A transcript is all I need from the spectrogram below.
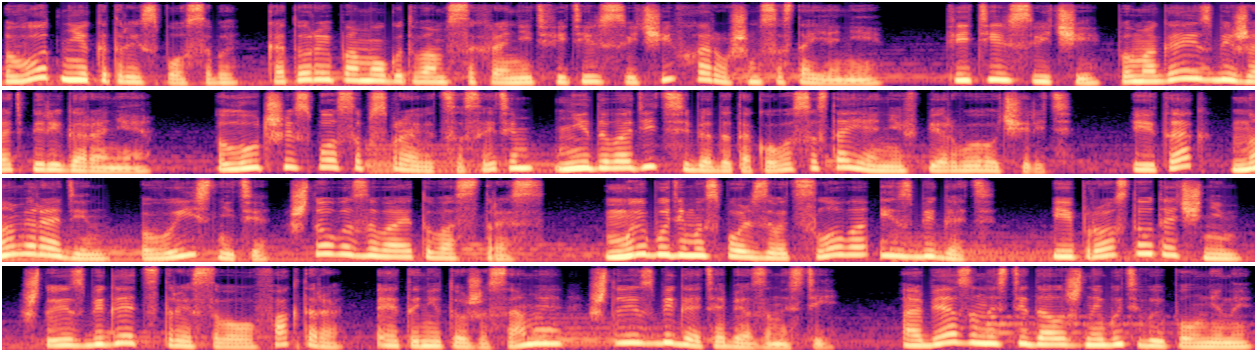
Вот некоторые способы, которые помогут вам сохранить фитиль свечи в хорошем состоянии. Фитиль свечи, помогая избежать перегорания. Лучший способ справиться с этим – не доводить себя до такого состояния в первую очередь. Итак, номер один. Выясните, что вызывает у вас стресс. Мы будем использовать слово «избегать». И просто уточним, что избегать стрессового фактора – это не то же самое, что избегать обязанностей. Обязанности должны быть выполнены,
